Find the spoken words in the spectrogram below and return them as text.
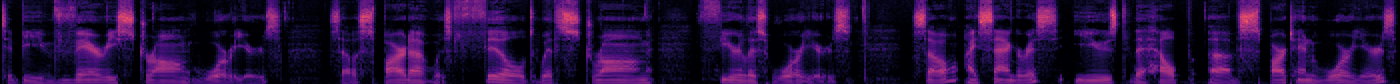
to be very strong warriors. So Sparta was filled with strong, fearless warriors. So Isagoras used the help of Spartan warriors,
